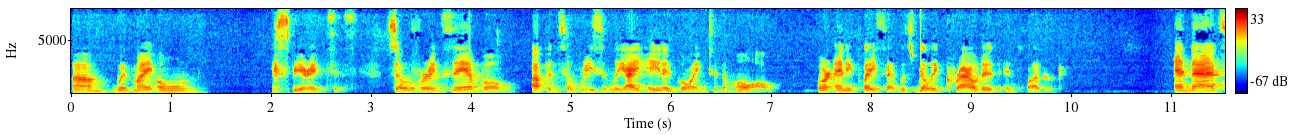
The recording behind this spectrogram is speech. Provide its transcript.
um, with my own experiences. So, for example, up until recently, I hated going to the mall or any place that was really crowded and cluttered. And that's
